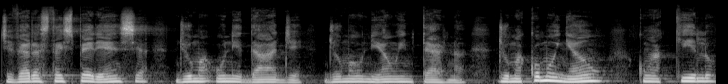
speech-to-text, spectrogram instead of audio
tiveram esta experiência de uma unidade, de uma união interna, de uma comunhão com aquilo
